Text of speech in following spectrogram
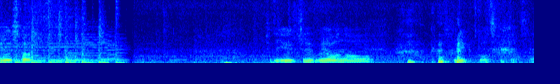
どうした？ちょっと YouTube 用のフリップを作ってますね。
